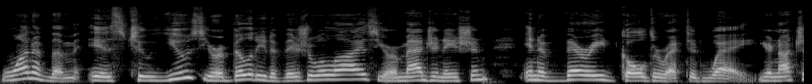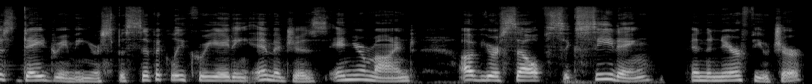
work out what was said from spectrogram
one of them is to use your ability to visualize your imagination in a very goal directed way. You're not just daydreaming, you're specifically creating images in your mind of yourself succeeding in the near future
